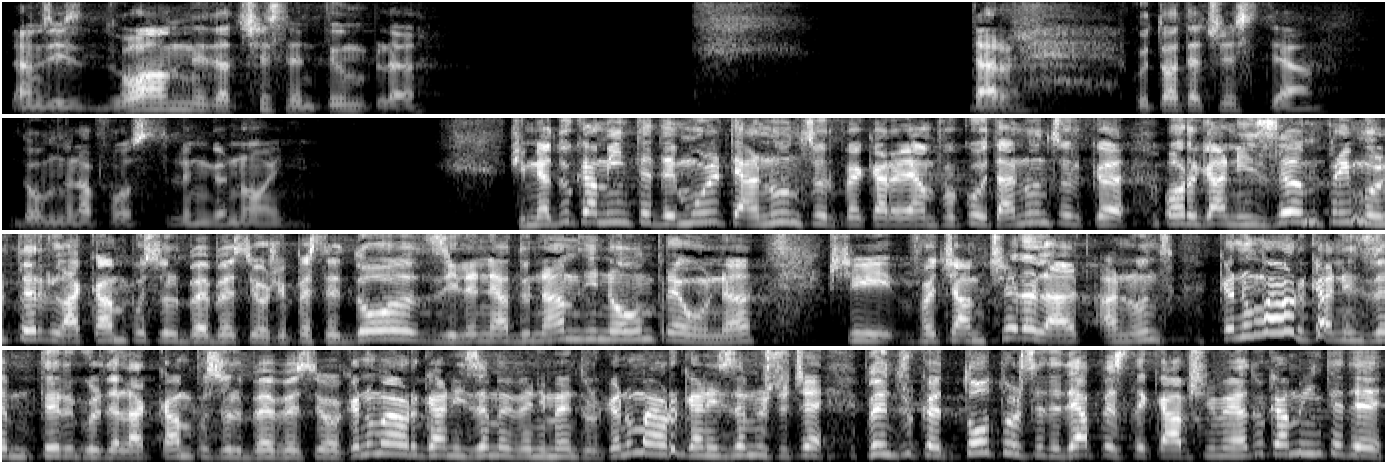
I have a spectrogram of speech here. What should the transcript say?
Și am zis, Doamne, dar ce se întâmplă? Dar cu toate acestea, Domnul a fost lângă noi. Și mi-aduc aminte de multe anunțuri pe care le-am făcut. Anunțuri că organizăm primul târg la campusul BBSO și peste două zile ne adunam din nou împreună și făceam celălalt anunț că nu mai organizăm târgul de la campusul BBSO, că nu mai organizăm evenimentul, că nu mai organizăm nu știu ce, pentru că totul se dădea peste cap și mi-aduc aminte de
